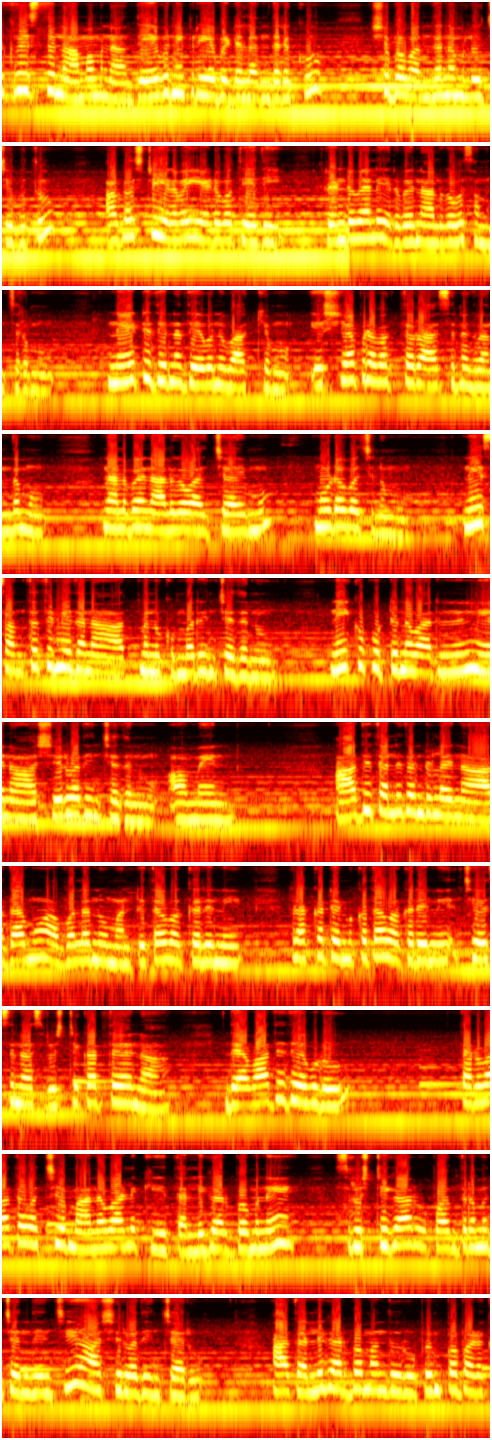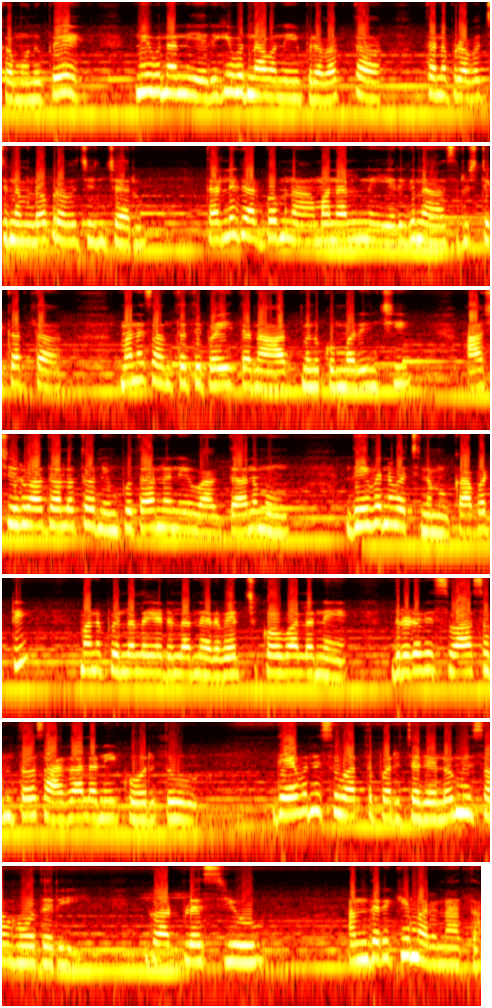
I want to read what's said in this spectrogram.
యేసుక్రీస్తు నామమున దేవుని ప్రియ బిడ్డలందరకు శుభవందనములు చెబుతూ ఆగస్టు ఇరవై ఏడవ తేదీ రెండు వేల ఇరవై నాలుగవ సంవత్సరము. నేటి దిన దేవుని వాక్యము. యష్యా ప్రవక్త రాసిన గ్రంథము నలభై నాలుగవ అధ్యాయము మూడవ వచనము. నీ సంతతి మీద నా ఆత్మను కుమ్మరించేదను. నీకు పుట్టిన వారిని నేను ఆశీర్వదించెదను. ఆమెన్. ఆది తల్లిదండ్రులైన ఆదాము అవ్వలను మంటితో ఒకరిని ప్రక్కటెముకతో ఒకరిని చేసిన సృష్టికర్త అయిన దేవాది దేవుడు. తర్వాత వచ్చే మానవాళికి తల్లి గర్భమునే సృష్టిగా రూపాంతరము చెందించి ఆశీర్వదించారు. ఆ తల్లి గర్భమందు రూపింపబడక మునుపే నీవు నన్ను ఎరిగి ఉన్నావని ప్రవక్త తన ప్రవచనంలో ప్రవచించారు. తల్లి గర్భమున మనల్ని ఎరిగిన సృష్టికర్త మన సంతతిపై తన ఆత్మను కుమ్మరించి ఆశీర్వాదాలతో నింపుతాననే వాగ్దానము దీవెన వచనము. కాబట్టి మన పిల్లల ఎడల నెరవేర్చుకోవాలనే దృఢ విశ్వాసంతో సాగాలని కోరుతూ దేవుని సువార్త పరిచర్యలో మీ సహోదరి గాడ్ బ్లెస్ యూ. అందరికీ మరణాత.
